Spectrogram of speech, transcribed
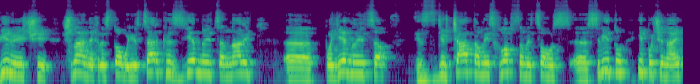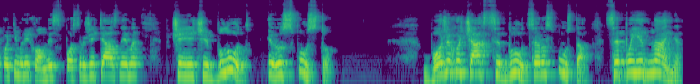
віруючі члени Христової церкви з'єднуються навіть е, поєднуються з дівчатами з хлопцями цього е, світу і починають потім гріховний спосіб життя з ними, чинячи блуд і розпусту. В Божих очах це блуд, це розпуста, це поєднання.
